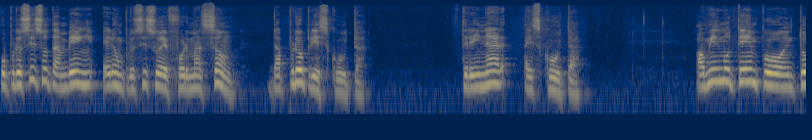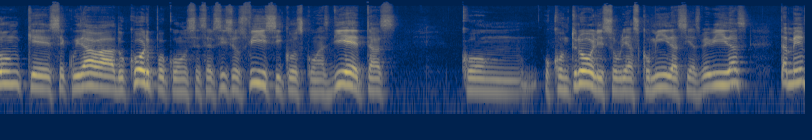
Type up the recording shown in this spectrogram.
O processo também era um processo de formação da própria escuta. Treinar a escuta. Ao mesmo tempo, então, que se cuidava do corpo com os exercícios físicos, com as dietas, com o controle sobre as comidas e as bebidas, também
